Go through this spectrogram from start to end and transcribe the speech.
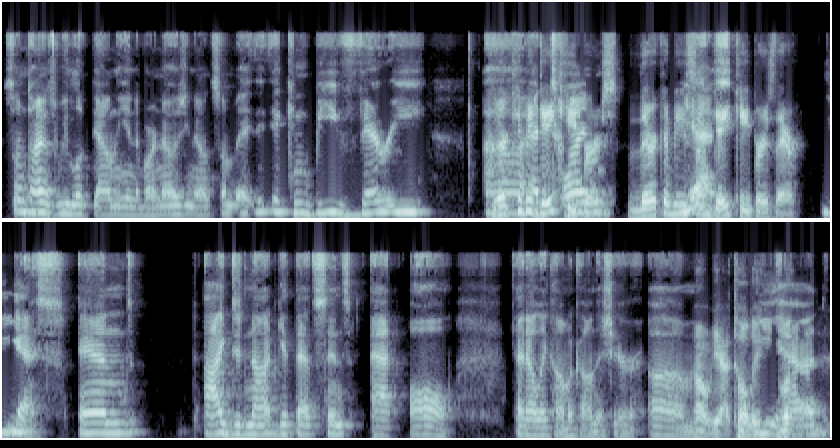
sometimes we look down the end of our nose, you know, and some it, it can be very uh, there could be gatekeepers. Times, there could be yes, some gatekeepers there. Yes. And I did not get that sense at all at LA Comic Con this year. Um, oh yeah, totally. We had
